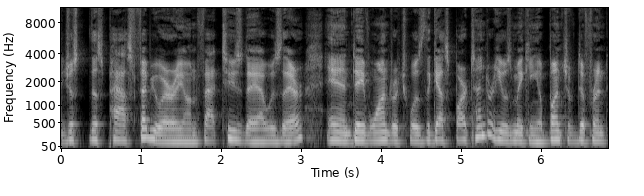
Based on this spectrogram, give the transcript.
just this past February on Fat Tuesday. I was there, and Dave Wondrich was the guest bartender. He was making a bunch of different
